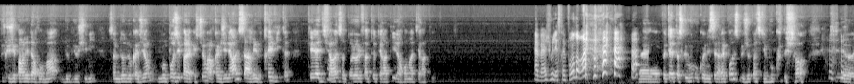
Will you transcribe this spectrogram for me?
puisque j'ai parlé d'aroma, de biochimie, ça me donne l'occasion, ne me posez pas la question, alors qu'en général, ça arrive très vite. Quelle est la différence entre l'olfactothérapie et l'aromathérapie? Ah ben, je vous laisse répondre. Ben, peut-être parce que vous, vous connaissez la réponse, mais je pense qu'il y a beaucoup de gens qui, euh,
